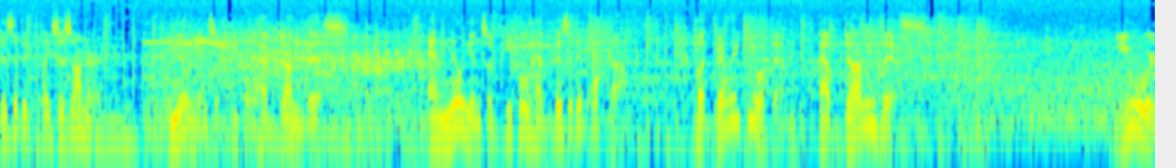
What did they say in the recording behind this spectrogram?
visited places on Earth. Millions of people have done this. And millions of people have visited Epcot. But very few of them have done this. You were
